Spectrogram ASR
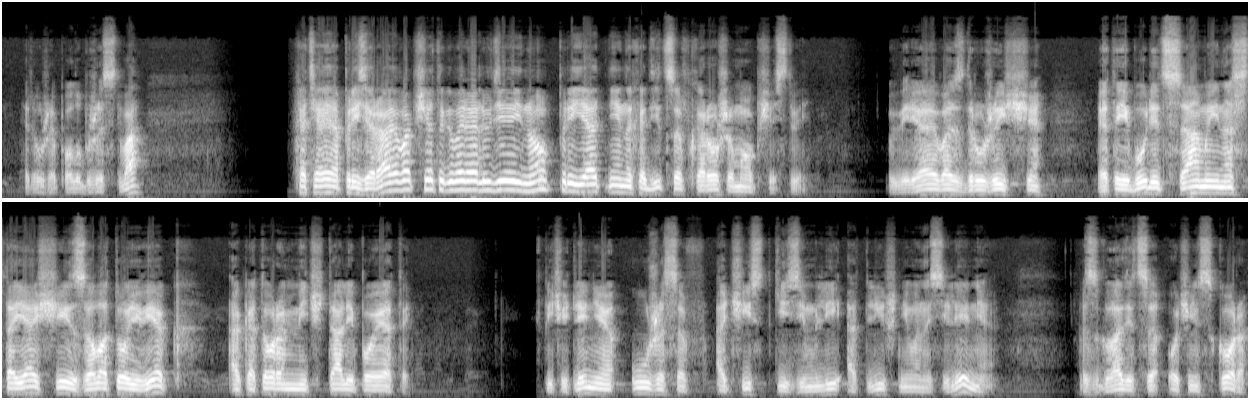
— это уже полубожества — Хотя я презираю, вообще-то говоря, людей, но приятнее находиться в хорошем обществе. Уверяю вас, дружище, это и будет самый настоящий золотой век, о котором мечтали поэты. Впечатление ужасов очистки земли от лишнего населения сгладится очень скоро.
